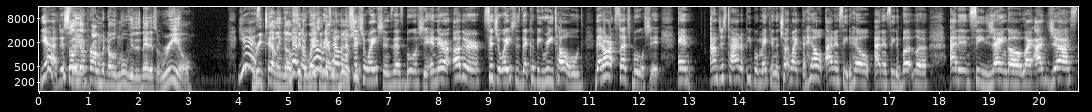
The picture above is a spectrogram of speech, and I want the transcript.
yeah, just So to- your problem with those movies is that it's a real yes, retelling of There's a situations real that was retelling of bullshit. situations that's bullshit, and there are other situations that could be retold that aren't such bullshit. And I'm just tired of people making the choice. Like the help, I didn't see the help. I didn't see the butler. I didn't see Django. Like I just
